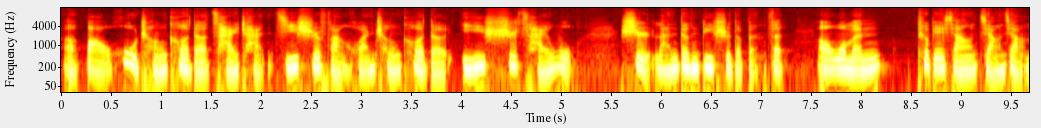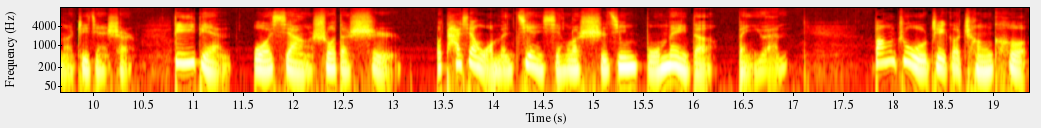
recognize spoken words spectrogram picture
呃，保护乘客的财产，及时返还乘客的遗失财物，是蓝灯的士的本分。”呃，我们特别想讲讲呢这件事儿。第一点，我想说的是，他向我们践行了拾金不昧的本源，帮助这个乘客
